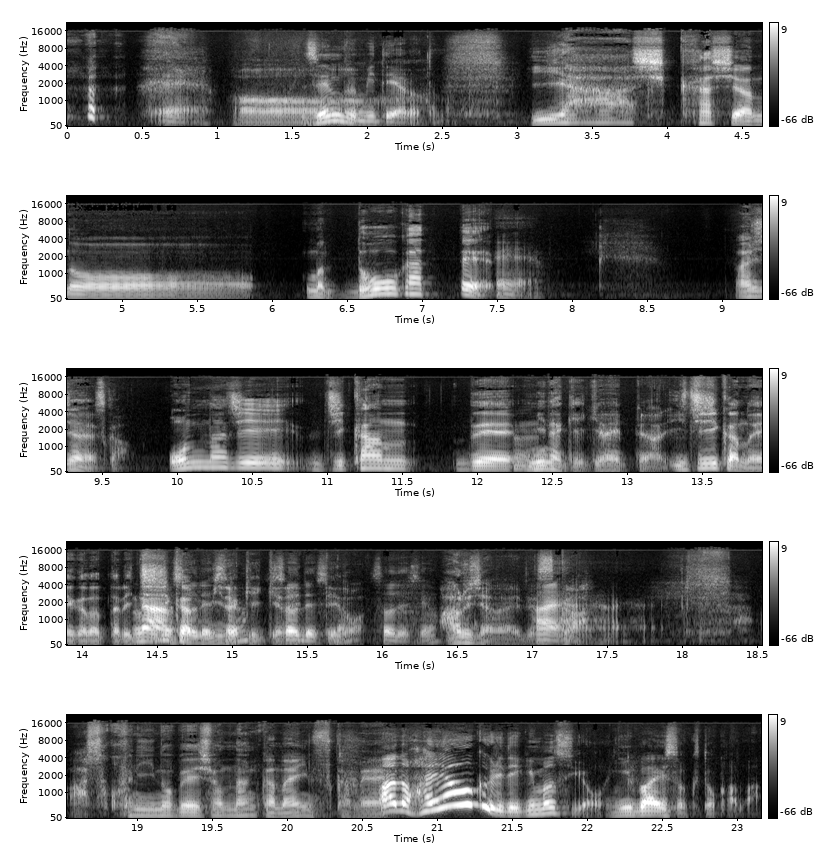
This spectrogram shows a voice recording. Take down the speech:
えあー。え全部見てやろうと思って、いやーしかしあのーまあ動画ってえあれじゃないですか。同じ時間で見なきゃいけないっていうのは、1時間の映画だったら1えああ時間見なきゃいけないっていうのはあるじゃないですか、はいはいはいはいあそこにイノベーションなんかないんですかね。あの早送りできますよ。2倍速とかは。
